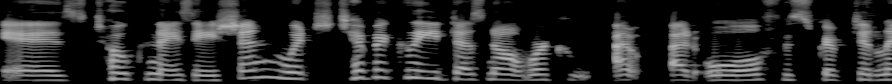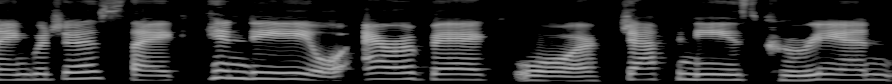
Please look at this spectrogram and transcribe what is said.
is tokenization, which typically does not work at, at all for scripted languages like Hindi or Arabic or Japanese, Korean,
